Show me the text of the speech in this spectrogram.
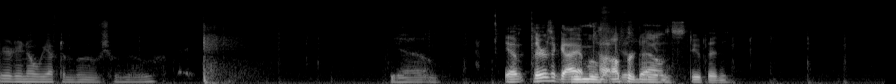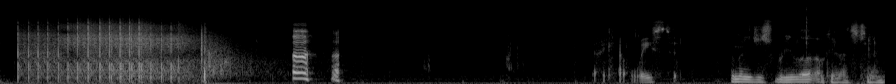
We already know we have to move. Should we move? Yeah. Yep, there's a guy We up move top up or just being down? Stupid. I got wasted. Somebody just reload. Okay, that's 10.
